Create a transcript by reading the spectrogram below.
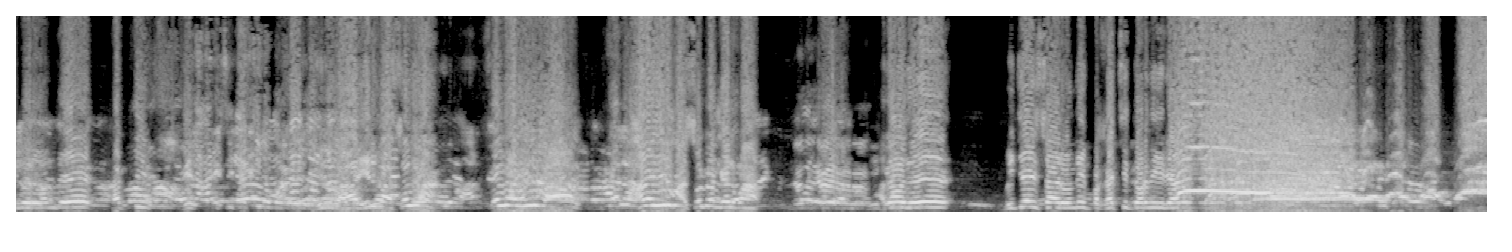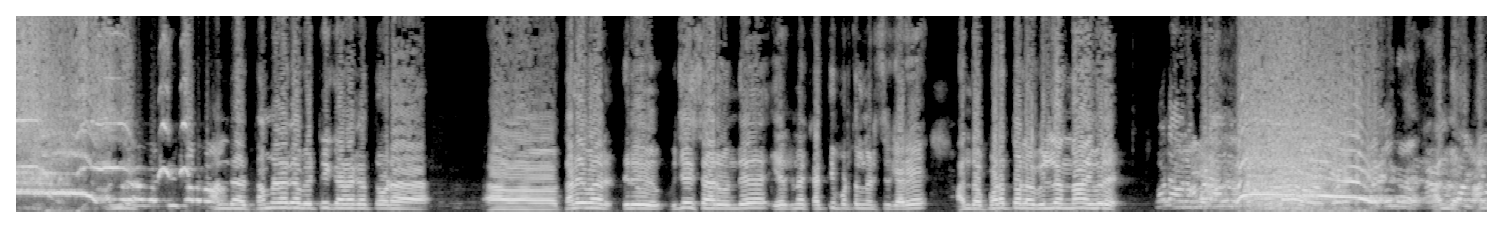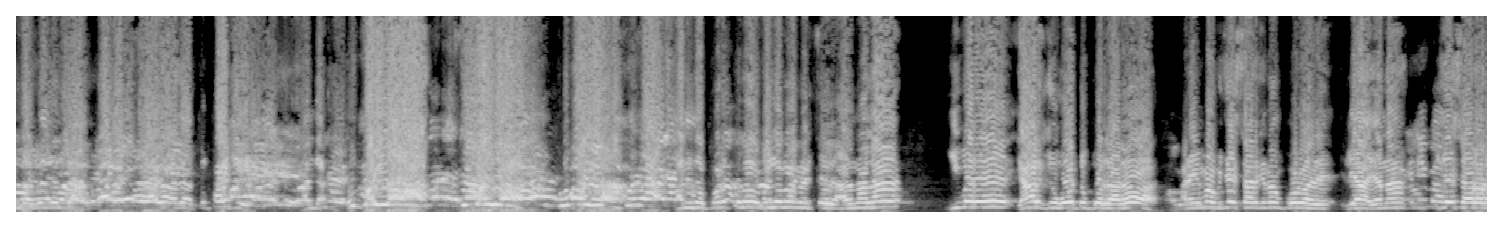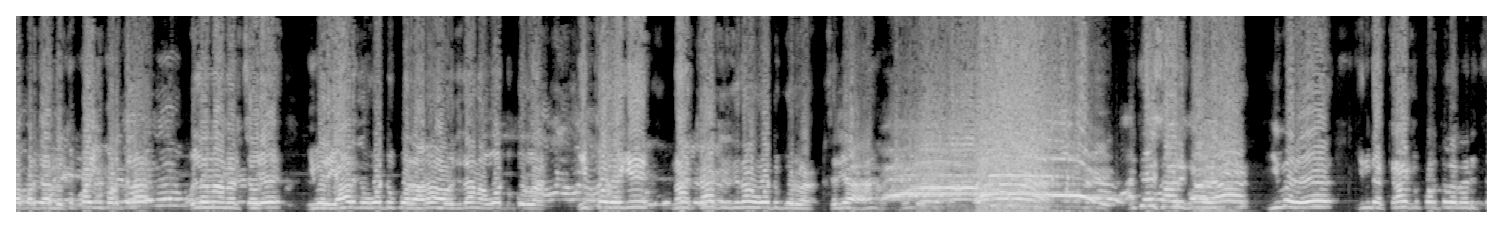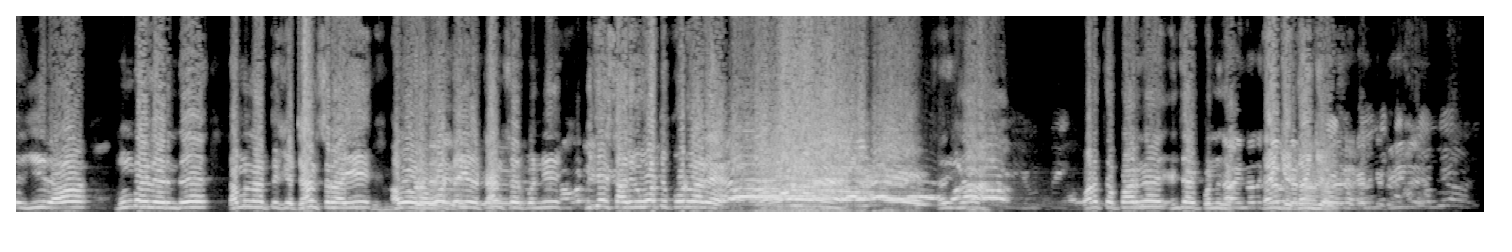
இவர் வந்து கத்தி. இருவா இருவா சொல்லுவான் இருவா. இருவா சொல்றேன் கேளுப்பா. அதாவது விஜய் சார் வந்து இப்ப கட்சி தொடங்கிக்கிறாரு அந்த அந்த தமிழக வெற்றி கழகத்தோட தலைவர் திரு விஜய் சார் வந்து ஏற்கனவே கத்தி படத்தில் நடிச்சிருக்காரு. அந்த படத்தோட வில்லன் தான் இவரு. அந்த அதான், அதான், துப்பாக்கி. அந்த துப்பாக்கியா? துப்பாக்கியா? துப்பாக்கியா? அந்த படத்துல வில்லனா நடிச்சாரு. அதனால இவரு யாருக்கு ஓட்டு போடுறாரோ அநேகமா விஜய் சாருக்கு தான் போடுவாரு இல்லையா? ஏன்னா விஜய் சாரோட படத்துல அந்த துப்பாக்கி படத்துல வில்லனா நடிச்சவரு இவர் யாருக்கு ஓட்டு போடுறாரோ அவருக்கு தான் நான் ஓட்டு போடுவேன். இப்போதைக்கு நான் காக்குக்கு தான் ஓட்டு போடுவேன். சரியா? விஜய் சாருக்காக இவரு இந்த கிராக்கு படத்துல நடித்த ஹீரோ மும்பைல இருந்து தமிழ்நாட்டுக்கு டிரான்ஸ்பர் ஆகி அவரோட ஓட்டையும் டிரான்ஸ்பர் பண்ணி விஜய் சாருக்கு ஓட்டு போடுவாரு. போடுவாரு. சரிங்களா? படத்தை பாருங்க என்ஜாய் பண்ணுங்க. Thank you thank you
